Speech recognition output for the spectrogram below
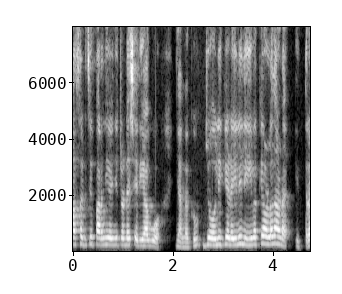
ആസ്വദിച്ച് പറഞ്ഞു കഴിഞ്ഞിട്ടുണ്ടെങ്കിൽ ശരിയാകുമോ ഞങ്ങൾക്കും ജോലിക്കിടയിൽ ലീവൊക്കെ ഉള്ളതാണ്. ഇത്ര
